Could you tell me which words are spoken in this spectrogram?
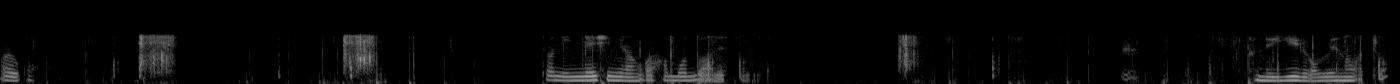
아이고. 전 인내심이란 걸 한 번도 안 했습니다. 근데 이 얘기가 왜 나왔죠?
